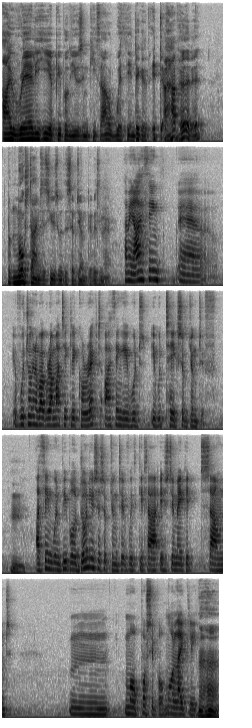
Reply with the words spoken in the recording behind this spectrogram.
I rarely hear people using quizá with the indicative. It, I have heard it, but most times it's used with the subjunctive, isn't it? I mean, I think uh, if we're talking about grammatically correct, I think it would it would take subjunctive. I think when people don't use a subjunctive with quizá is to make it sound mm, more possible, more likely Uh-huh.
